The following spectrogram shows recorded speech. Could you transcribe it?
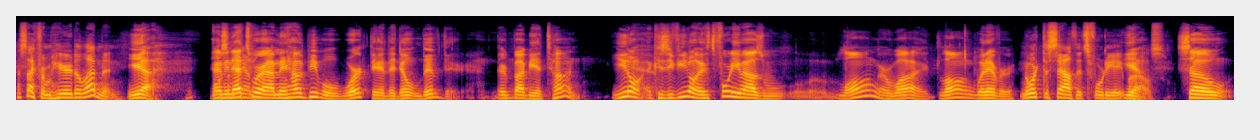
That's like from here to Lebanon. Yeah. I mean, that's County. where, I mean, how many people work there that don't live there? There might be a ton. You don't, Yeah. because if you don't, it's 40 miles long or wide, long, whatever. North to south, it's 48 Yeah. miles. So,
